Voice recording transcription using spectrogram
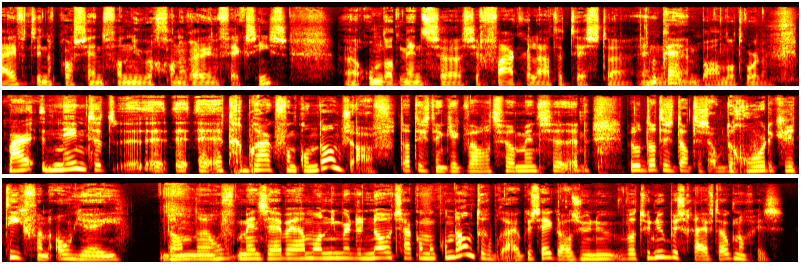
van nieuwe gonoreu-infecties. Uh, omdat mensen zich vaker laten testen en, okay. en, behandeld worden. Maar neemt het, uh, het gebruik van condooms af? Dat is denk ik wel wat veel mensen... Bedoel, dat, is, dat is ook de gehoorde kritiek van... oh jee, dan uh, hoeven mensen hebben helemaal niet meer de noodzaak om een condoom te gebruiken. Zeker als u nu, wat u nu beschrijft ook nog is.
